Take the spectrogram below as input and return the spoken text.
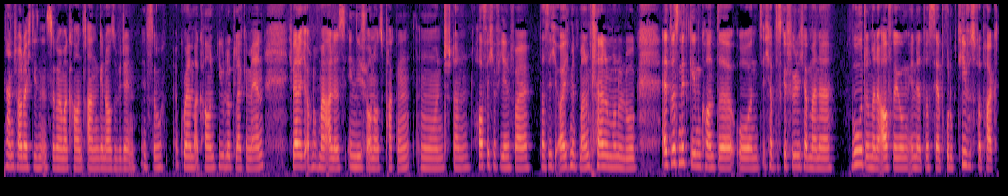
dann schaut euch diesen Instagram-Account an, genauso wie den Instagram-Account You Look Like a Man. Ich werde euch auch nochmal alles in die Show Notes packen und dann hoffe ich auf jeden Fall, dass ich euch mit meinem kleinen Monolog etwas mitgeben konnte und ich habe das Gefühl, ich habe meine Wut und meine Aufregung in etwas sehr Produktives verpackt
